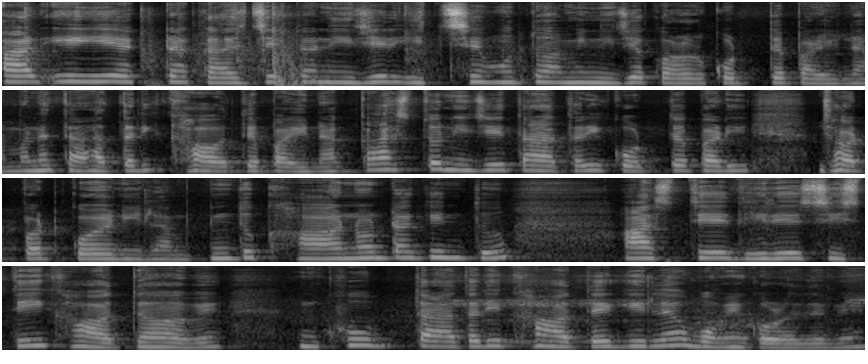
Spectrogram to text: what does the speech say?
আর এই একটা কাজ যেটা নিজের ইচ্ছে মতো আমি নিজে কর- করতে পারি না মানে তাড়াতাড়ি খাওয়াতে পারি না। কাজ তো নিজেই তাড়াতাড়ি করতে পারি, ঝটপট করে নিলাম। কিন্তু খাওয়ানোটা কিন্তু আস্তে ধীরে সিস্তেই খাওয়াতে হবে। খুব তাড়াতাড়ি খাওয়াতে গেলে বমি করে দেবে।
